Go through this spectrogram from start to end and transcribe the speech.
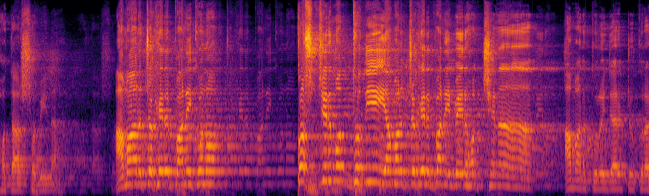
হতাশ হবি না। আমার চোখের পানি কোনো কষ্টের মধ্য দিয়ে আমার চোখের পানি বের হচ্ছে না। আমার কলেজার টুকরা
